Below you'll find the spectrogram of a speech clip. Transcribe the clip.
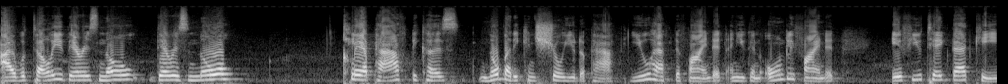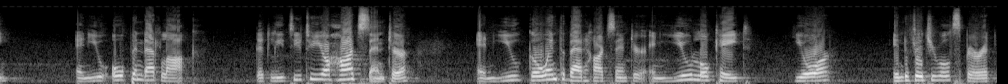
I would tell you there is no, there is no clear path because nobody can show you the path. You have to find it, and you can only find it if you take that key and you open that lock that leads you to your heart center and you go into that heart center and you locate your individual spirit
